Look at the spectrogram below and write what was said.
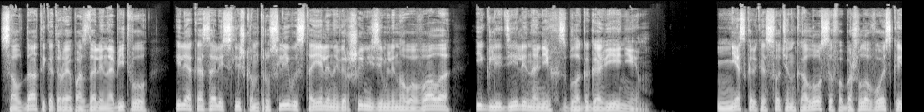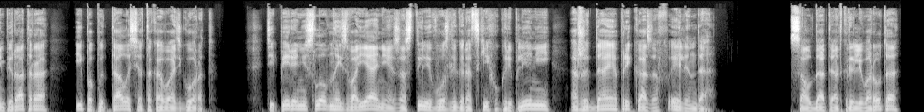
Солдаты, которые опоздали на битву, или оказались слишком трусливы, стояли на вершине земляного вала и глядели на них с благоговением. Несколько сотен колоссов обошло войско императора и попыталось атаковать город. Теперь они словно изваяния застыли возле городских укреплений, ожидая приказов Элленда. Солдаты открыли ворота,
